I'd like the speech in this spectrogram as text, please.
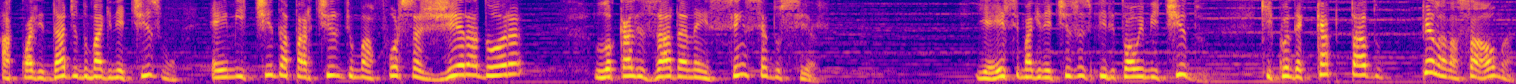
A qualidade do magnetismo é emitida a partir de uma força geradora localizada na essência do ser. E é esse magnetismo espiritual emitido que, quando é captado pela nossa alma,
